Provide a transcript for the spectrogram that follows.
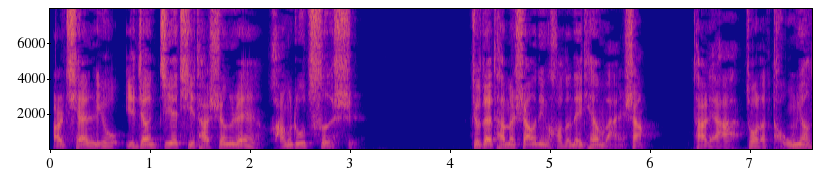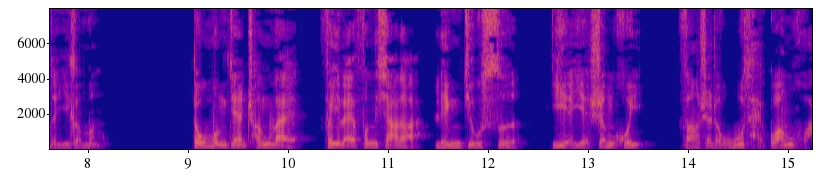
而钱柳也将接替他升任杭州刺史。就在他们商定好的那天晚上，他俩做了同样的一个梦，都梦见城外飞来峰下的灵鹫寺夜夜生辉，放射着五彩光华。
